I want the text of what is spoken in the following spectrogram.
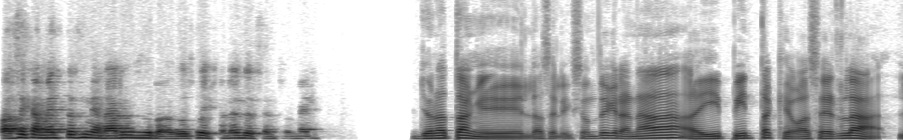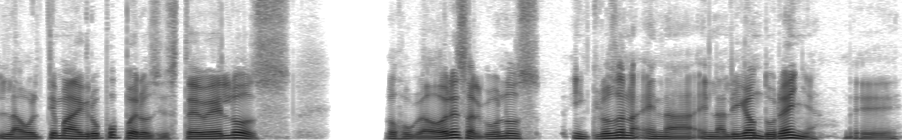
Básicamente es mi análisis de las dos selecciones de Centroamérica. Jonathan, eh, la selección de Granada ahí pinta que va a ser la, la última de grupo, pero si usted ve los, los jugadores, algunos incluso en la, en la, liga hondureña, eh,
